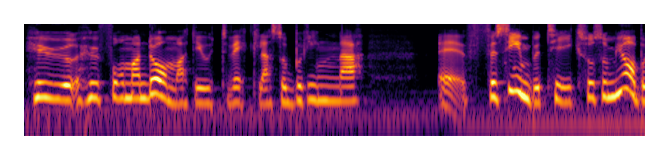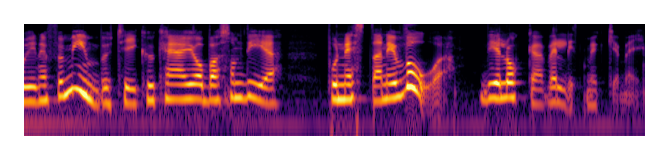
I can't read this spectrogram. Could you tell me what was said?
Hur, hur får man dem att utvecklas och brinna eh, för sin butik så som jag brinner för min butik? Hur kan jag jobba som det på nästa nivå? Det lockar väldigt mycket mig.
